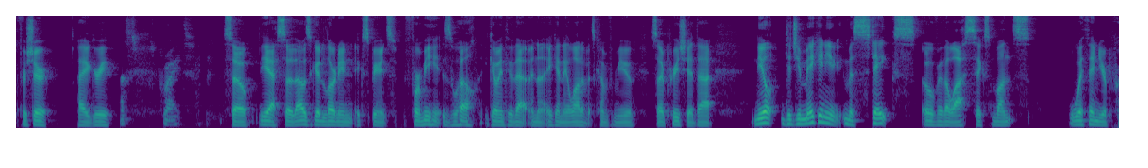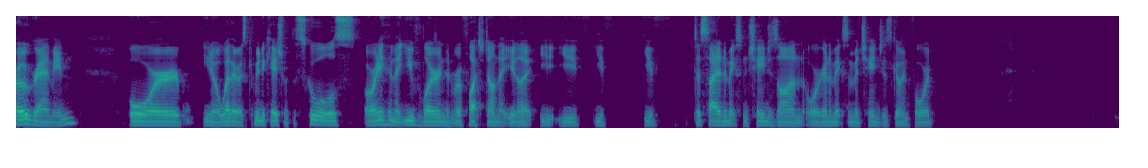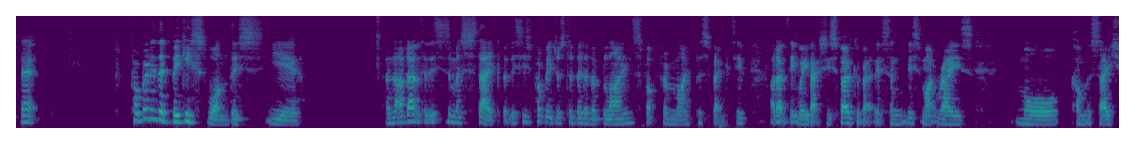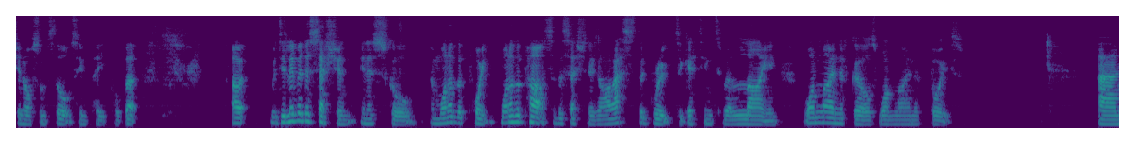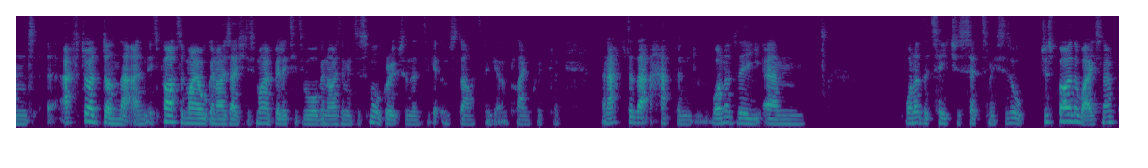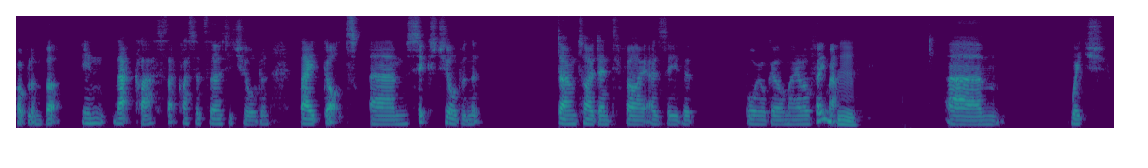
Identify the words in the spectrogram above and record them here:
For sure. I agree. That's great. So yeah so that was a good learning experience for me as well going through that. And uh, again a lot of it's come from you so i appreciate that. Neil did you make any mistakes over the last six months within your programming or you know whether it's communication with the schools or anything that you've learned and reflected on that you know that you, you've you've you've decided to make some changes on or going to make some changes going forward? That probably the biggest one this year and i don't think this is a mistake but this is probably just a bit of a blind spot from my perspective. I don't think we've actually spoke about this and this might raise more conversation or some thoughts in people. But I, we delivered a session in a school, and one of the point, one of the parts of the session is I'll ask the group to get into a line, one line of girls, one line of boys. And after I'd done that, and it's part of my organisation, it's my ability to organise them into small groups and then to get them started and get them playing quickly. And after that happened, one of the um, one of the teachers said to me, "says, oh, just by the way, it's no problem, but in that class, that class of 30 children, they'd got um, six children that don't identify as either boy or girl, male or female. Mm. Um, which,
